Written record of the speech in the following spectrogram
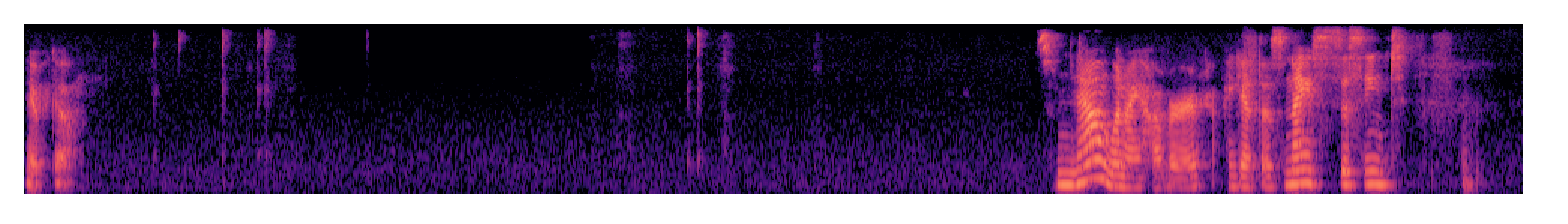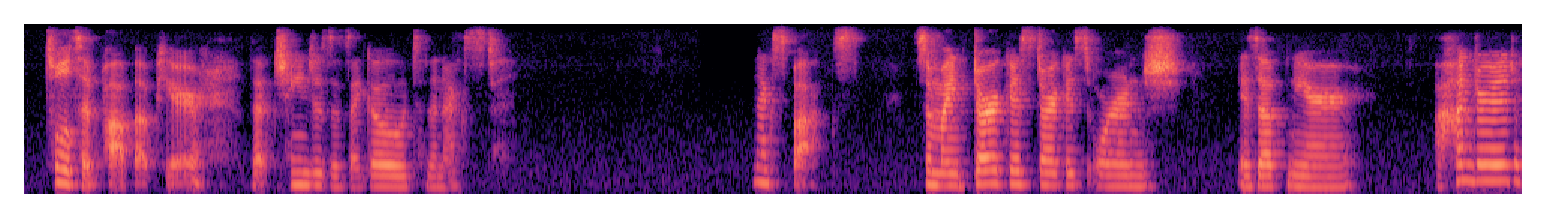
There we go. So now when I hover, I get this nice succinct tooltip pop up here that changes as I go to the next next box. So my darkest, darkest orange is up near 100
